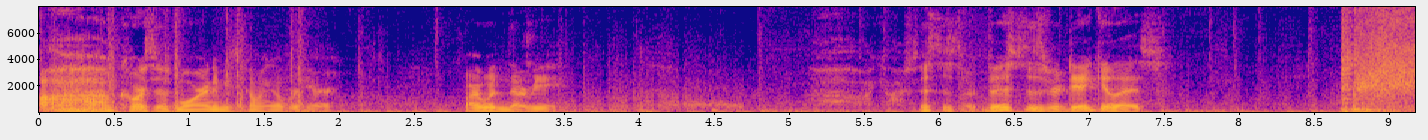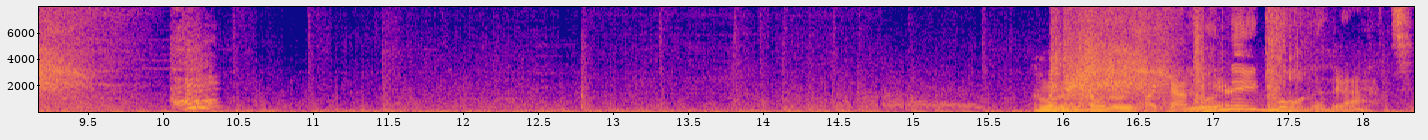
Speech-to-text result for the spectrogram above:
Ah, of course there's more enemies coming over here. Why wouldn't there be? Oh my gosh, this is this is ridiculous. I'm gonna I'm gonna lose my captain You'll here. need more than Yeah. that.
